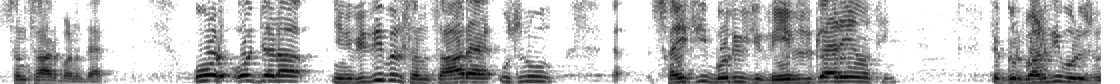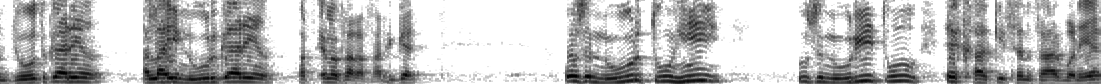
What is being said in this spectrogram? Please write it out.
ਸੰਸਾਰ ਬਣਦਾ ਹੈ। ਔਰ ਉਹ ਜਿਹੜਾ ਇਨਵਿਜ਼ੀਬਲ ਸੰਸਾਰ ਹੈ ਉਸ ਨੂੰ ਸਾਇੰਸੀ ਬੋਲੀ ਵਿੱਚ ਵੇਵਸ ਕਹਿ ਰਹੇ ਹਾਂ ਅਸੀਂ। ਤੇ ਗੁਰਬਾਣੀ ਦੀ ਬੋਲੀ ਨੂੰ ਜੋਤ ਕਹਿ ਰਹੇ ਹਾਂ। ਅਲਾਈ ਨੂਰ ਕਹਿ ਰਹੇ। ਹਾਂ ਬਸ ਇਹਨਾਂ ਸਾਰਾ ਫ਼ਰਕ ਹੈ। ਉਸ ਨੂਰ ਤੋਂ ਹੀ, ਉਸ ਨੂਰੀ ਤੋਂ ਇਹ ਖਾਕੀ ਸੰਸਾਰ ਬਣਿਆ।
